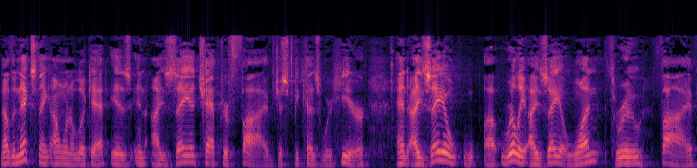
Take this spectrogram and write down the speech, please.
Now, the next thing I want to look at is in Isaiah chapter 5, just because we're here. And Isaiah, uh, really Isaiah 1 through 5,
